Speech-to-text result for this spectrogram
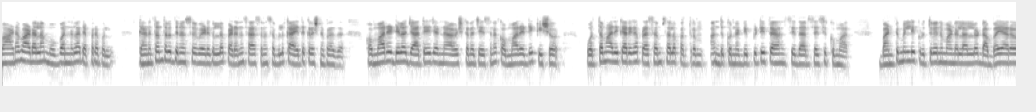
వాడవాడలా మువ్వన్నెల రెపరెపలు. గణతంత్ర దినోత్సవ వేడుకల్లో పెడన శాసనసభ్యులు కాయిత కృష్ణప్రసాద్ కొమ్మారెడ్డిలో జాతీయ జెండా ఆవిష్కరణ చేసిన కొమ్మారెడ్డి కిషోర్. ఉత్తమాధికారిగా ప్రశంసల పత్రం అందుకున్న డిప్యూటీ తహసీల్దార్ శశికుమార్. బంటుమిల్లి కృత్తివేని మండలాల్లో డెబ్బై ఆరవ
